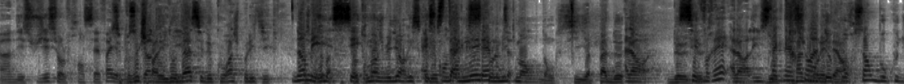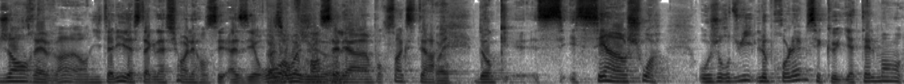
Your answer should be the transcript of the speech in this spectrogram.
un des sujets sur le franc CFA. C'est pour ça que je parlais d'audace et de courage politique. Non, Parce mais c'est- autrement je me dis on risque de stagner accepte- économiquement. Donc s'il n'y a pas de Alors, c'est vrai. Alors, une stagnation à monétaire. 2%, beaucoup de gens en rêvent. hein. En Italie, la stagnation, elle est à zéro. À en France, elle est à 1%, etc. Ouais. Donc, c'est un choix. Aujourd'hui, le problème, c'est qu'il y a tellement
